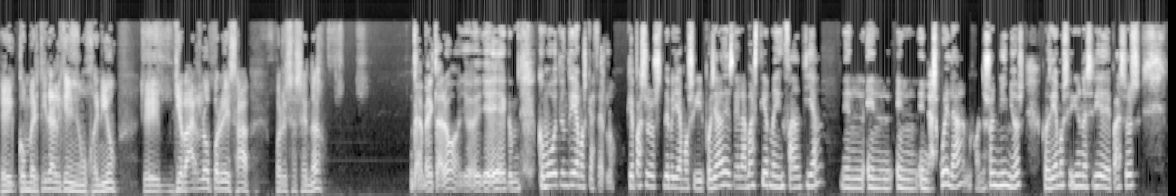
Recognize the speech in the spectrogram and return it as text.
Eh, convertir a alguien en un genio, eh, llevarlo por esa, por esa senda. Hombre, claro, eh, ¿cómo tendríamos que hacerlo? ¿Qué pasos deberíamos seguir? Pues ya desde la más tierna infancia, en, la escuela, cuando son niños, podríamos seguir una serie de pasos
